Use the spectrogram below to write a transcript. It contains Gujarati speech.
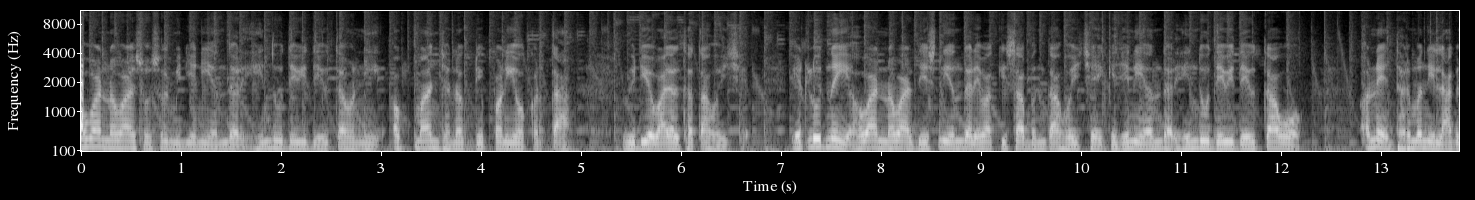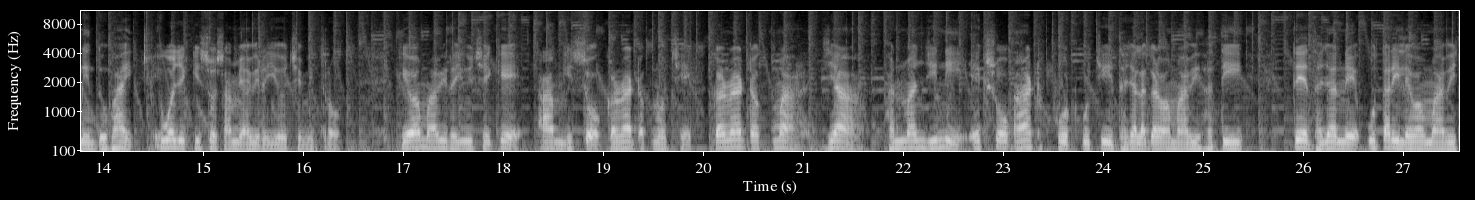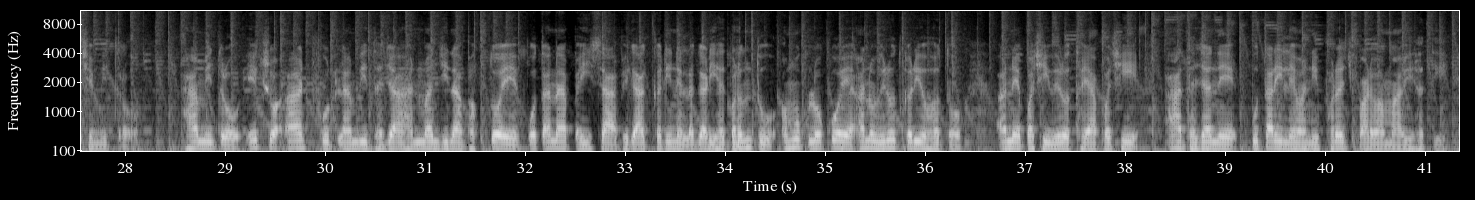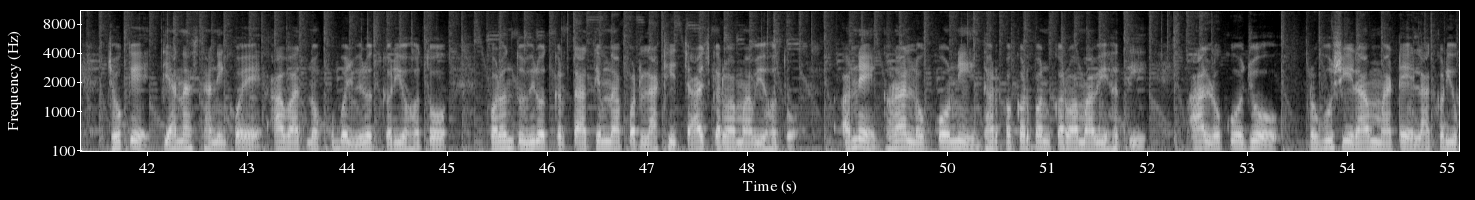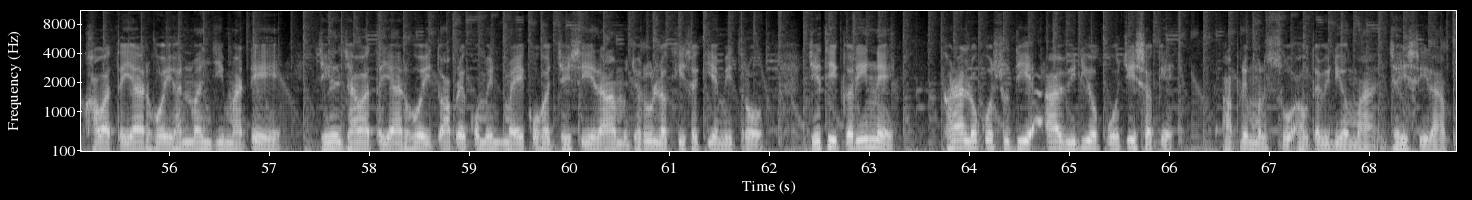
અવારનવાર સોશિયલ મીડિયાની અંદર હિન્દુ દેવી દેવતાઓની અપમાનજનક ટિપ્પણીઓ કરતા વીડિયો વાયરલ થતા હોય છે. એટલું જ નહીં અવારનવાર દેશની અંદર એવા કિસ્સા બનતા હોય છે કે જેની અંદર હિન્દુ દેવી દેવતાઓ અને ધર્મની લાગણી દુભાય એવો જ કિસ્સો સામે આવી રહ્યો છે મિત્રો. કહેવામાં આવી રહ્યું છે કે આ કિસ્સો કર્ણાટકનો છે. કર્ણાટકમાં જ્યાં હનુમાનજીની એકસો આઠ ફૂટ ઊંચી ધજા લગાડવામાં આવી હતી, તે ધજાને ઉતારી લેવામાં આવી છે મિત્રો. હા મિત્રો, એકસો આઠ ફૂટ લાંબી ધજા હનુમાનજીના ભક્તોએ પોતાના પૈસા ભેગા કરીને લગાડી હતી. પરંતુ અમુક લોકોએ આનો વિરોધ કર્યો હતો અને પછી વિરોધ થયા પછી આ ધજાને ઉતારી લેવાની ફરજ પાડવામાં આવી હતી. જોકે ત્યાંના સ્થાનિકોએ આ વાતનો ખૂબ જ વિરોધ કર્યો હતો, પરંતુ વિરોધ કરતાં તેમના પર લાઠી ચાર્જ કરવામાં આવ્યો હતો અને ઘણા લોકોની ધરપકડ પણ કરવામાં આવી હતી. આ લોકો જો પ્રભુ શ્રી રામ માટે લાકડીઓ ખાવા તૈયાર હોય હનુમાનજી માટે જેલ જવા તૈયાર હોય તો આપણે કોમેન્ટમાં એક વખત જય શ્રી રામ જરૂર લખી શકીએ મિત્રો. જેથી કરીને ઘણા લોકો સુધી આ વીડિયો પહોંચી શકે. આપણે મળશું આવતા વિડીયોમાં. જય શ્રી રામ.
